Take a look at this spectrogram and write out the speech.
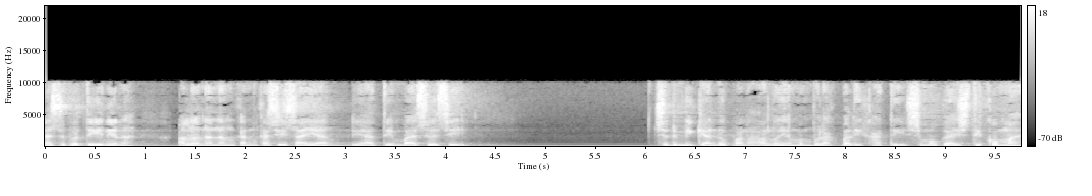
Nah seperti inilah Allah nanamkan kasih sayang di hati Mbak Susi. Sedemikian rupa Allah yang membulak balik hati. Semoga istiqomah.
